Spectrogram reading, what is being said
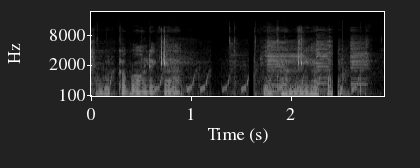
อาวุธกระบองเหล็กได้เพียงเท่านี้ครับผม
